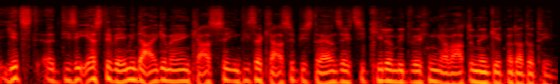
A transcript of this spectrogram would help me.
jetzt äh, diese erste WM in der allgemeinen Klasse, in dieser Klasse bis 63 Kilo, mit welchen Erwartungen geht man da dorthin?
